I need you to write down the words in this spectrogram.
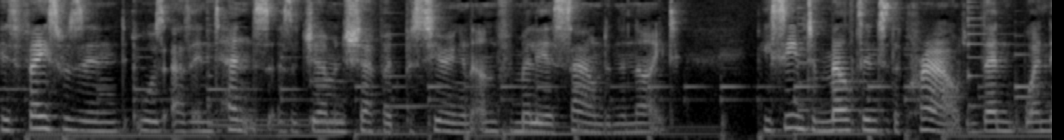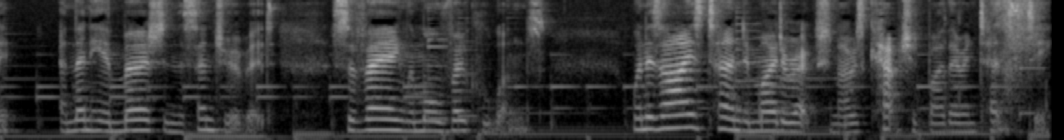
His face was, in, was as intense as a German shepherd pursuing an unfamiliar sound in the night. He seemed to melt into the crowd, and then when it, and then he emerged in the centre of it, surveying the more vocal ones. When his eyes turned in my direction, I was captured by their intensity.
